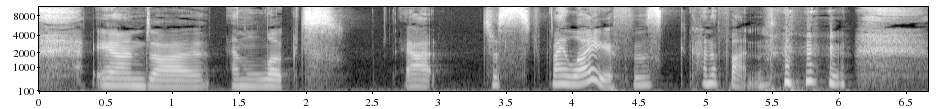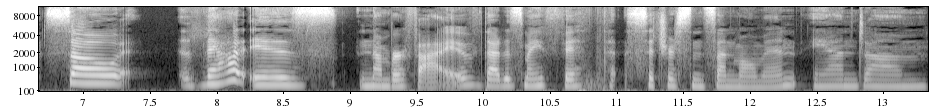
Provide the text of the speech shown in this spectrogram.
and uh, and looked at just my life. It was kind of fun. so that is number five. That is my fifth citrus and sun moment. And um,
